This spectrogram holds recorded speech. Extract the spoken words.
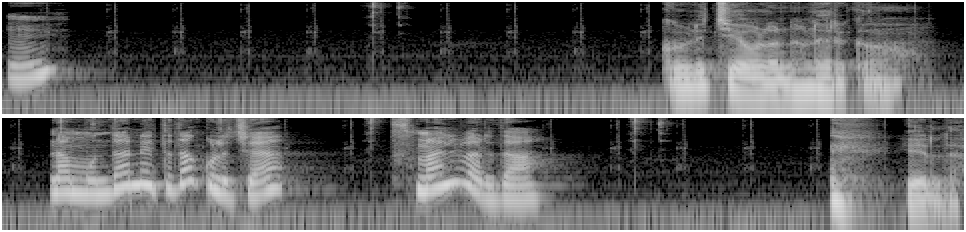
ம்? குளிச்சு எவ்வளவு நாள் இருக்கும்? நான் முந்தா நேத்து தான் குளிச்சேன். ஸ்மெல் வருதா? இல்ல.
